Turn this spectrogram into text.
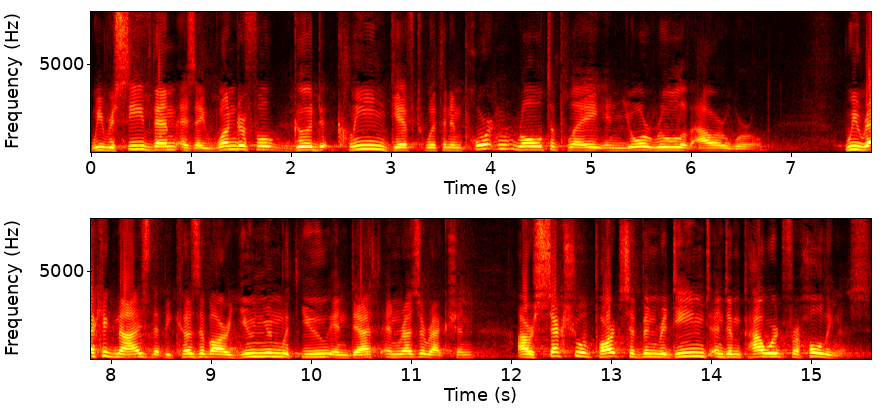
We receive them as a wonderful, good, clean gift with an important role to play in your rule of our world. We recognize that because of our union with you in death and resurrection, our sexual parts have been redeemed and empowered for holiness.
